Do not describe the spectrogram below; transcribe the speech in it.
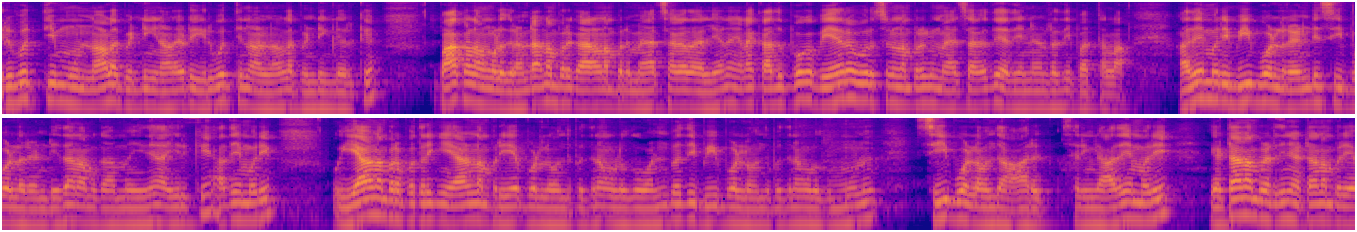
இருபத்தி மூணு நாளாக பெண்டிங் நாளையோட இருபத்தி நாலு நாளாக பெண்டிங்கில் இருக்குது பார்க்கலாம் உங்களுக்கு ரெண்டாம் நம்பருக்கு ஆறாம் நம்பர் மேட்ச் ஆகாதா இல்லையானா எனக்கு அது போக வேறு ஒரு சில நம்பருக்கு மேட்ச் ஆகுது. அது என்னன்றதையும் பார்த்தலாம் அதே மாதிரி பி போர்டில் ரெண்டு சி போர்டில் ரெண்டு. தான் நமக்கு அமைதியாக இருக்குது அதே மாதிரி ஏழு நம்பரை பொறுத்த வரைக்கும் ஏழு நம்பர் ஏ போர்டில் வந்து பார்த்திங்கன்னா உங்களுக்கு ஒன்பது பி போர்டில் வந்து பார்த்திங்கன்னா உங்களுக்கு மூணு சி போர்டில் வந்து ஆறு. சரிங்களா? அதே மாதிரி எட்டாம் நம்பர் எடுத்தீங்கன்னா எட்டாம் நம்பர் ஏ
